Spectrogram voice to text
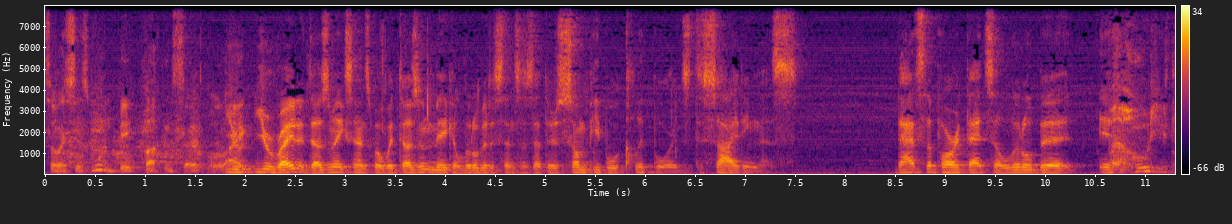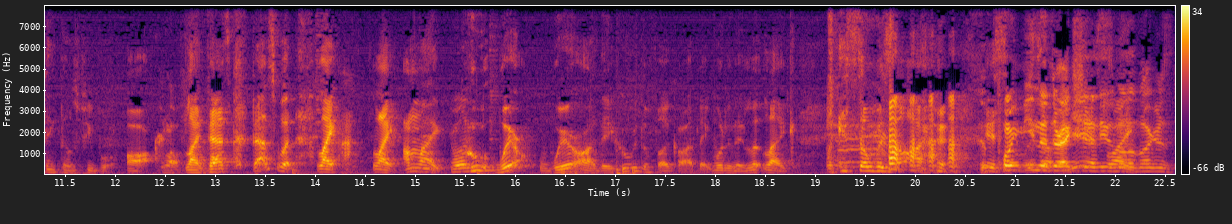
So it's just one big fucking circle. Like You're, you're right, it does make sense, but what doesn't make a little bit of sense is that there's some people with clipboards deciding this. That's the part that's a little bit. But who do you think those people are? Like that's that's what like like I'm like who where where are they? Who the fuck are they? What do they look like? It's so bizarre. It's Point me in the direction Yeah, of these motherfuckers.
